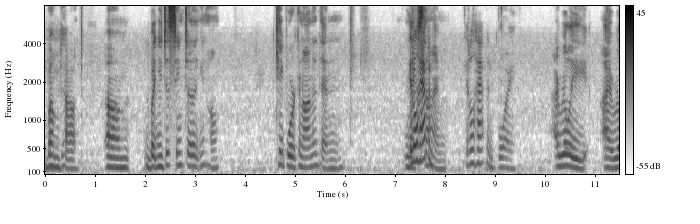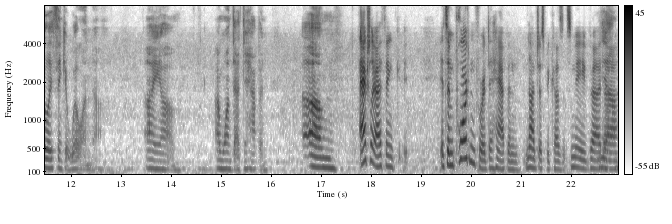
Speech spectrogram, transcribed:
bummed out. Um, but you just seem to, you know, keep working on it, and next It'll happen. time, It'll happen. boy, I really, I really think it will, and uh, I, um, I want that to happen. Actually, I think it's important for it to happen, not just because it's me, but Yeah. uh,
